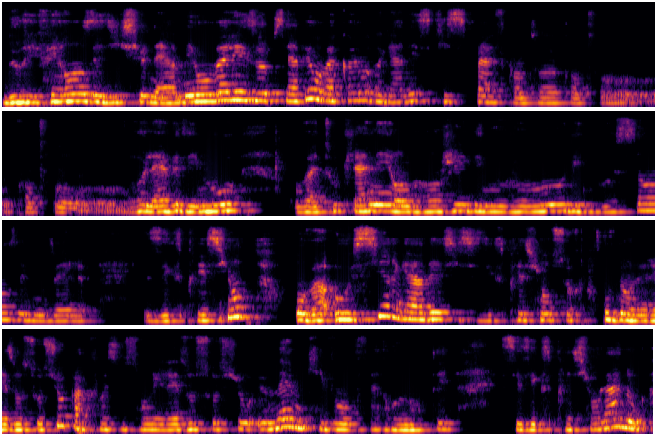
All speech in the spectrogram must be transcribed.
de référence des dictionnaires. Mais on va les observer, on va quand même regarder ce qui se passe quand on, quand on, quand on relève des mots. On va toute l'année engranger des nouveaux mots, des nouveaux sens, des nouvelles expressions. On va aussi regarder si ces expressions se retrouvent dans les réseaux sociaux. Parfois, ce sont les réseaux sociaux eux-mêmes qui vont faire remonter ces expressions-là. Donc,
